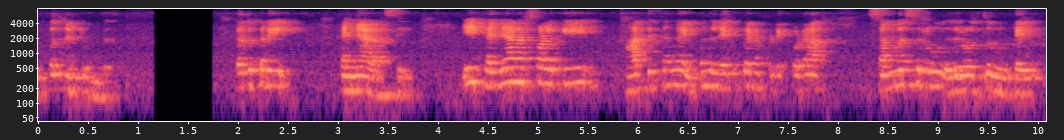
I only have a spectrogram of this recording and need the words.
ఇబ్బంది అంటూ ఉండదు. తదుపరి కన్యారాశి. ఈ కన్యారాశి వాళ్ళకి ఆర్థికంగా ఇబ్బంది లేకపోయినప్పటికీ కూడా సమస్యలు ఎదురవుతూ ఉంటాయి.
